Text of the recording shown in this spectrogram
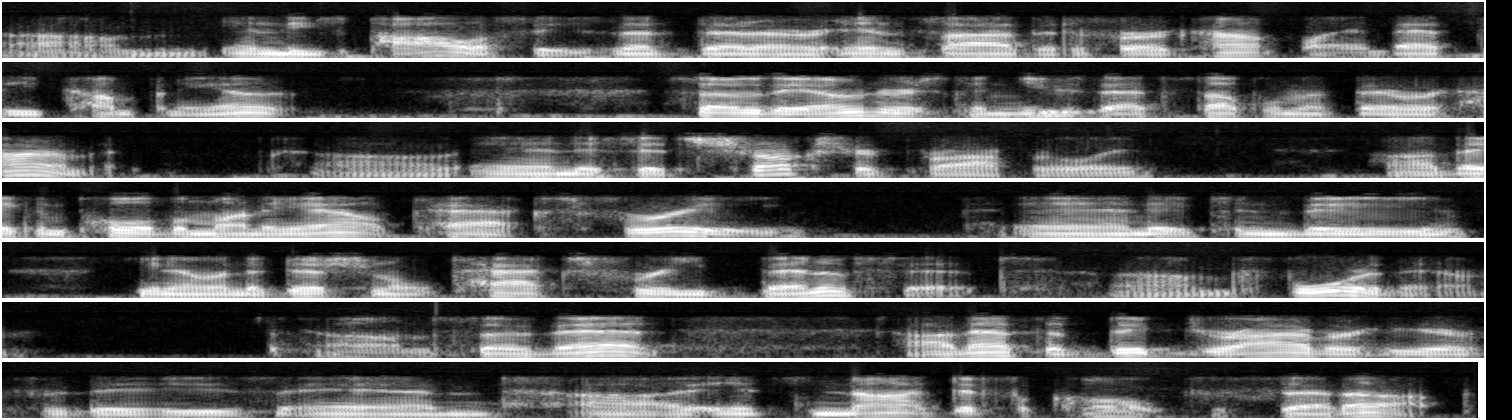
um, in these policies that, that are inside the deferred comp plan that the company owns. So the owners can use that to supplement their retirement. Uh, and if it's structured properly, uh, they can pull the money out tax free, and it can be you know, an additional tax-free benefit um, for them. Um, so that uh, that's a big driver here for these, and uh, it's not difficult to set up.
